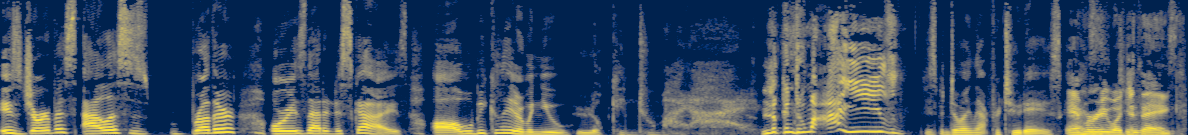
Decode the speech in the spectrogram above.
Is Jervis Alice's brother, or is that a disguise? All will be clear when you look into my eye. Look into my eyes! He's been doing that for two days. guys. Anne-Marie, what'd Two you days. think?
